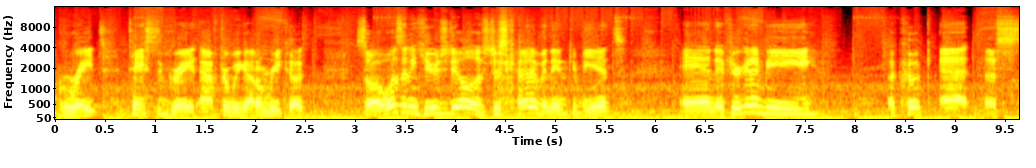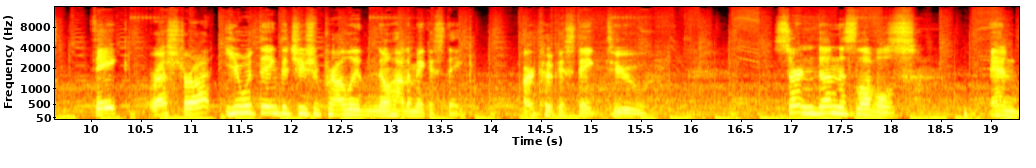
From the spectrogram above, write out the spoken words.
great. Tasted great after we got them recooked. So it wasn't a huge deal, it was just kind of an inconvenience. And if you're gonna be a cook at a steak restaurant, you would think that you should probably know how to make a steak or cook a steak to certain doneness levels and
